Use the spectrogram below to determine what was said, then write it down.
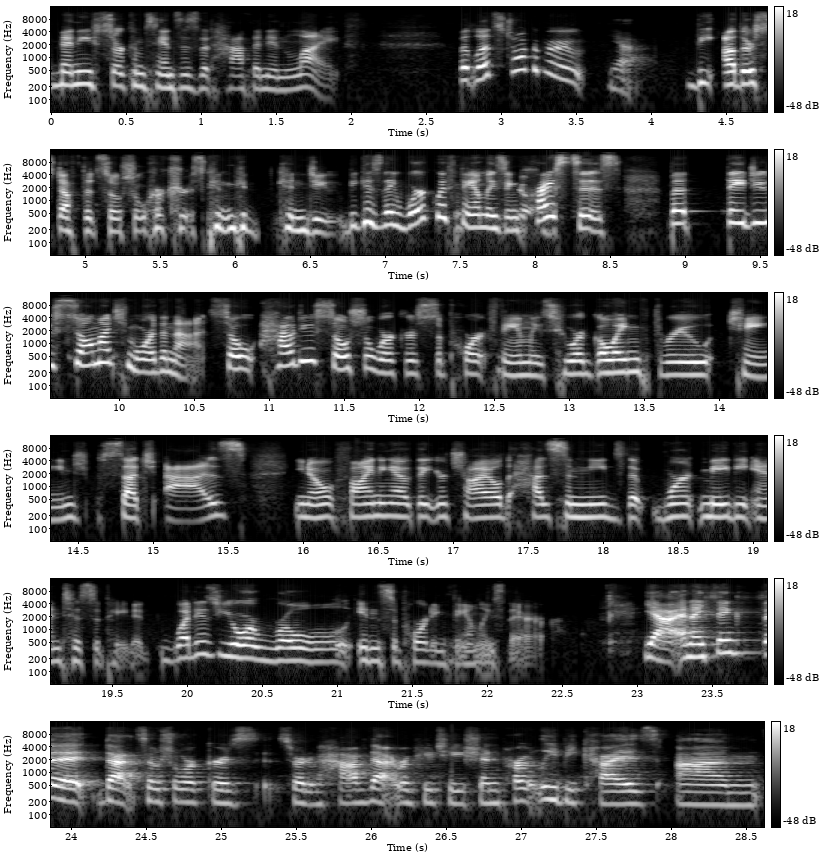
many circumstances that happen in life. But let's talk about yeah the other stuff that social workers can can do because they work with families in crisis but they do so much more than that. So how do social workers support families who are going through change such as you know finding out that your child has some needs that weren't maybe anticipated? What is your role in supporting families there? Yeah, and I think that that social workers sort of have that reputation partly because um,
